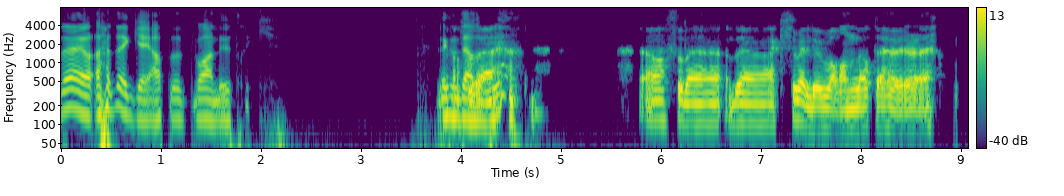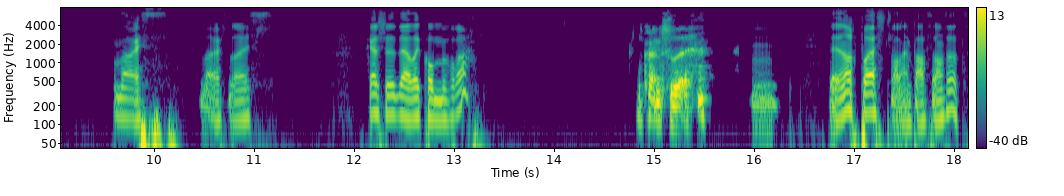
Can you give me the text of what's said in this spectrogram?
det, er jo det er gøy at det er et vanlig uttrykk. Liksom der det-. Ja, så det, det er ikke så veldig uvanlig at jeg hører det. Nice. Nice, nice. Kanskje det er der det kommer fra? Kanskje det. Mm. Det er nok på Østlandet en plass uansett.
